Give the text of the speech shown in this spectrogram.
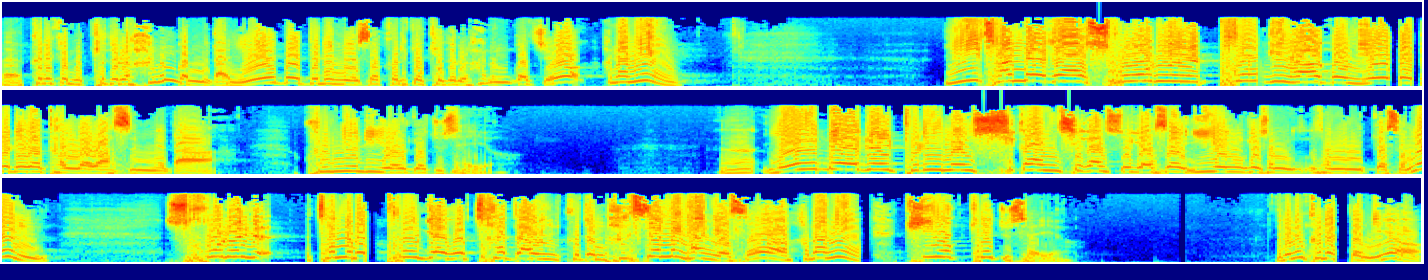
예, 그렇게 뭐 기도를 하는 겁니다. 예배 드리면서 그렇게 기도를 하는 거죠. 하나님, 이 자매가 소를 포기하고 예배 드리러 달려왔습니다. 궁휼히 여겨주세요. 어, 예배를 드리는 시간 시간 속에서 이용기 선생님께서는 소를 참으로 포기하고 찾아온 그점 학생을 향해서 하나님 기억해 주세요. 여러분 그랬더니요.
